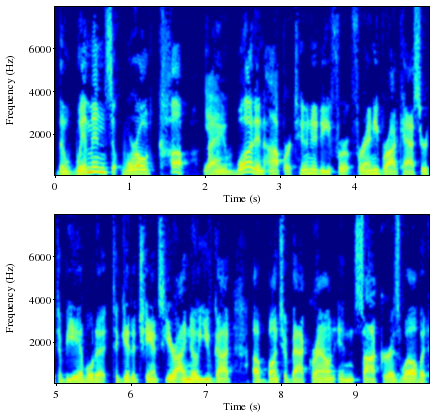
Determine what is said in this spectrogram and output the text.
the women's world cup yeah. I mean, what an opportunity for, for any broadcaster to be able to, to get a chance here. I know you've got a bunch of background in soccer as well, but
